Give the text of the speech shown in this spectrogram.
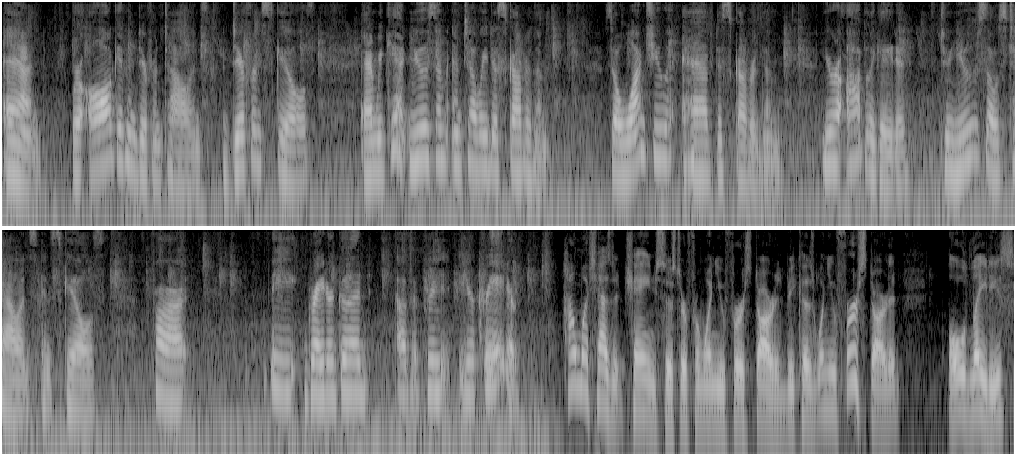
And we're all given different talents, different skills, and we can't use them until we discover them. So once you have discovered them, you're obligated to use those talents and skills for the greater good of pre- your creator. How much has it changed, sister, from when you first started? Because when you first started, old ladies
